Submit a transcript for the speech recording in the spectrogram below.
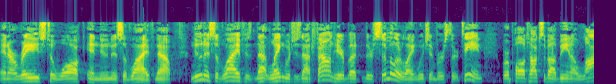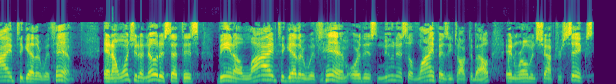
and are raised to walk in newness of life. Now, newness of life is, that language is not found here, but there's similar language in verse 13 where Paul talks about being alive together with Him. And I want you to notice that this being alive together with Him, or this newness of life as he talked about in Romans chapter 6,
